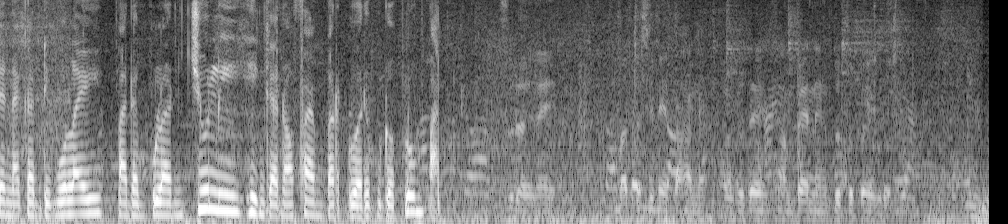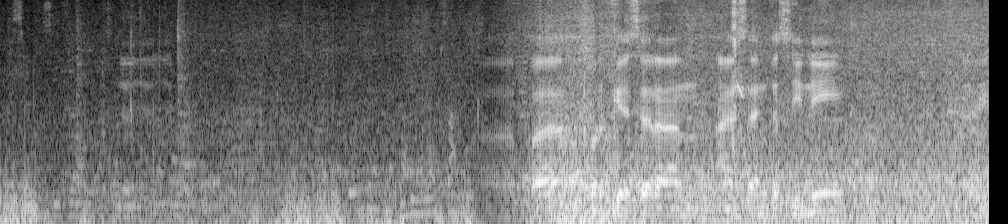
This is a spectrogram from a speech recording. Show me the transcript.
dan akan dimulai pada bulan Juli hingga November 2024 sudah ini batas ini tahannya maksudnya sampai yang tutup ya bro apa pergeseran ASN ke sini dari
